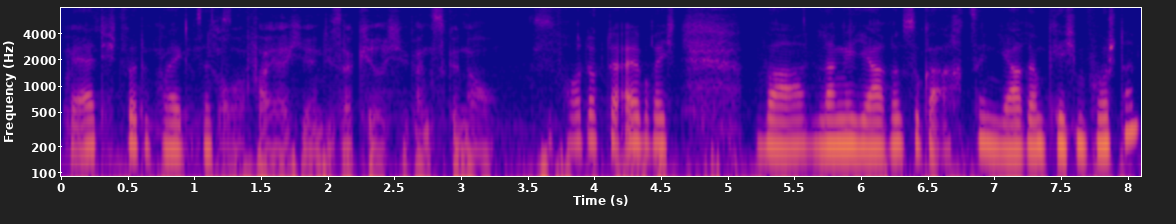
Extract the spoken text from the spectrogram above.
beerdigt wurde, beigesetzt. Die Trauerfeier hier in dieser Kirche, ganz genau. Frau Dr. Albrecht war lange Jahre, sogar 18 Jahre im Kirchenvorstand?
